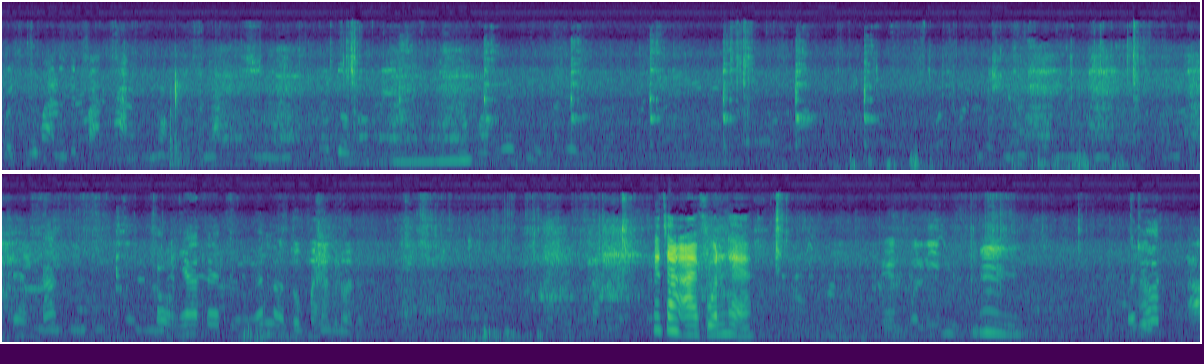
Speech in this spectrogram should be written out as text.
ไปซื้อบ้านนี่จะปากข้างเนาะชนะโยนเอาแฟน เขาเนี่ยแต่ถึงนั้นเราตกมายังกระโดดคือจังอายฝนแท้อืมประยุทธ์เอา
